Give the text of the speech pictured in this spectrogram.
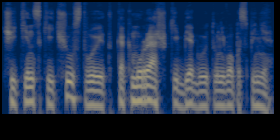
Читинский чувствует, как мурашки бегают у него по спине.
